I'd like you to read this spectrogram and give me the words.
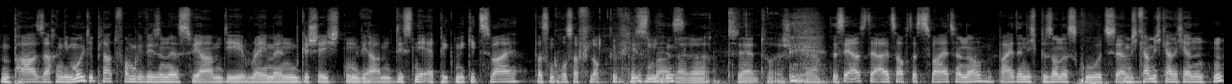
ein paar Sachen, die Multiplattform gewesen ist. Wir haben die Rayman-Geschichten, wir haben Disney Epic Mickey 2, was ein großer Flop gewesen das war ist. leider sehr enttäuschend, ja. Das erste als auch das zweite, ne? Beide nicht besonders gut. Ähm, ich kann mich gar nicht erinnern. Hm?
